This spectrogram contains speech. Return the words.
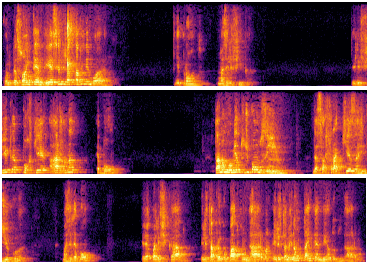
Quando o pessoal entendesse, ele já estava indo embora. E pronto. Mas ele fica. Ele fica porque Arjuna é bom. Está no momento de bonzinho, dessa fraqueza ridícula. Mas ele é bom. Ele é qualificado. Ele está preocupado com o Dharma. Ele também não está entendendo do Dharma.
